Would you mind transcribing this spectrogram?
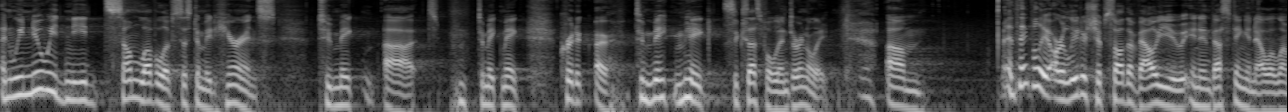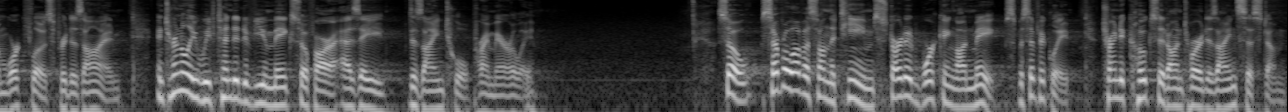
And we knew we'd need some level of system adherence to make, uh, to make, make, critic, uh, to make make successful internally. Um, and thankfully, our leadership saw the value in investing in LLM workflows for design. Internally, we've tended to view Make so far as a design tool primarily. So several of us on the team started working on Make specifically, trying to coax it onto our design system.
